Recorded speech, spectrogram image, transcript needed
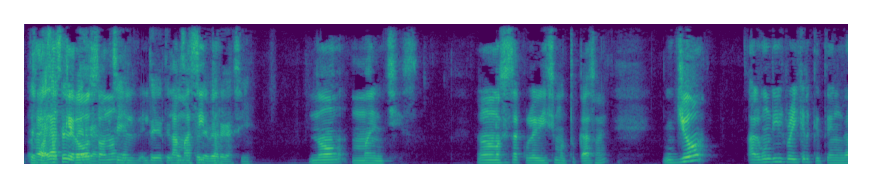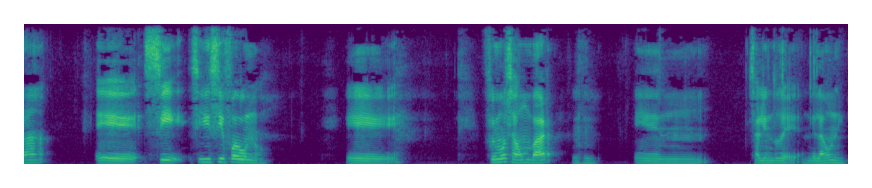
o Te sea, era asqueroso, ¿no? Sí, El- el- te, te la pasaste de masita. verga, sí. No manches. No, no, no, sí está culerísimo tu caso, ¿eh? Yo, algún deal breaker que tenga, eh, sí, sí, sí fue uno. Eh, fuimos a un bar en, saliendo de, de la uni.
